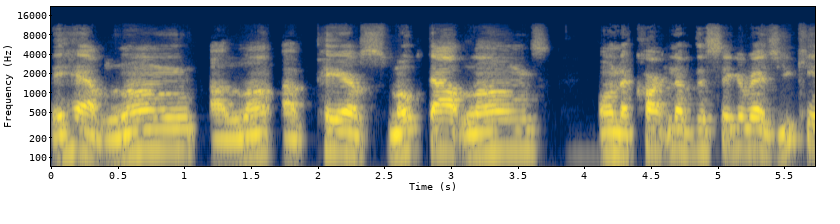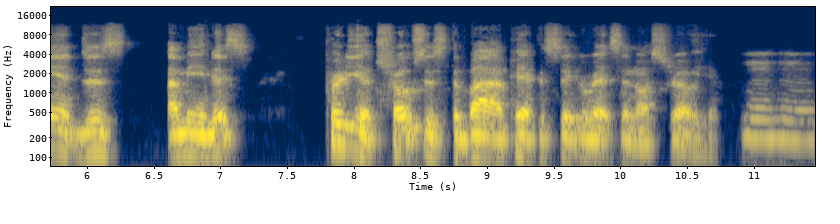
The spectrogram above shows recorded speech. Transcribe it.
They have lung a lung a pair of smoked out lungs on the carton of the cigarettes. You can't just. I mean, it's pretty atrocious to buy a pack of cigarettes in Australia. Mm-hmm.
